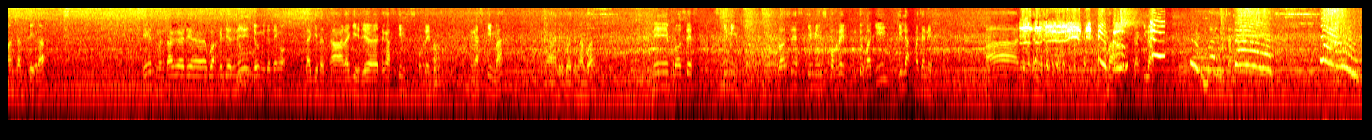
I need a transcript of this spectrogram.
memang cantik lah. Okay, sementara dia buat kerja sini Jom kita tengok lagi uh, lagi dia tengah skim sport rim Tengah skim lah Tengah dia buat tengah buat. Ni proses skimming. Proses skimming sport rim untuk bagi kilat macam ni. Ah ni macam ni. Nampak dah kilat. Oh my god. Wow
